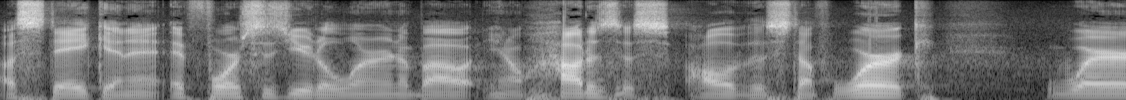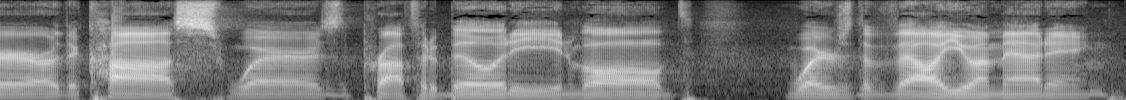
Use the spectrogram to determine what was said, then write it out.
a stake in it, it forces you to learn about you know how does this all of this stuff work where are the costs, where's the profitability involved, where's the value I'm adding,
